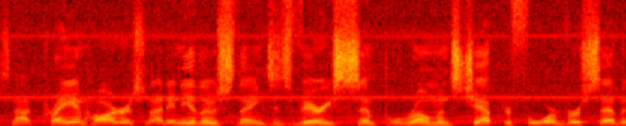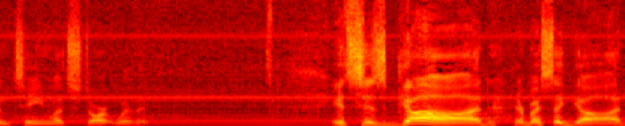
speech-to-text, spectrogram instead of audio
It's not praying harder, it's not any of those things. It's very simple. Romans chapter 4 and verse 17. Let's start with it. It says, God, everybody say God.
